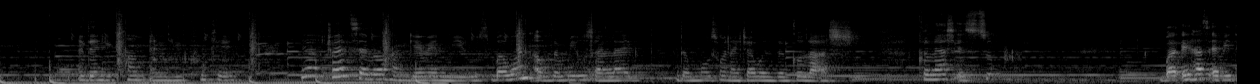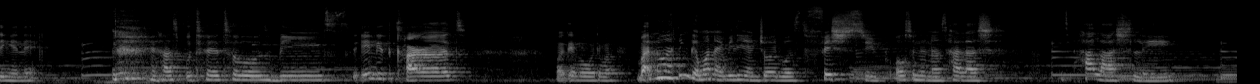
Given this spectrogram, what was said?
and then you come and you cook it. Yeah, I've tried several Hungarian meals, but one of the meals I liked the most when I tried was the goulash. Goulash is soup, but it has everything in it. it has potatoes, beans, in it carrots, whatever, whatever. But no, I think the one I really enjoyed was fish soup, also known as halash, halashle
